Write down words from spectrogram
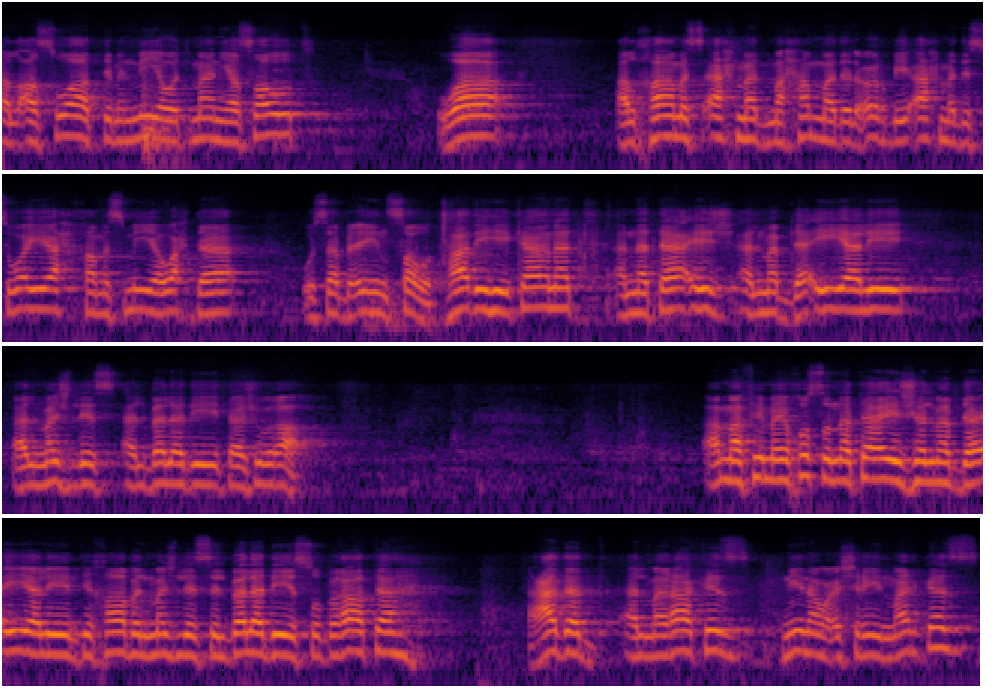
الأصوات 808 صوت والخامس أحمد محمد العربي أحمد السويح 571 صوت. هذه كانت النتائج المبدئية للمجلس البلدي تاجوراء أما فيما يخص النتائج المبدئية لانتخاب المجلس البلدي صبراته عدد المراكز 22 مركز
